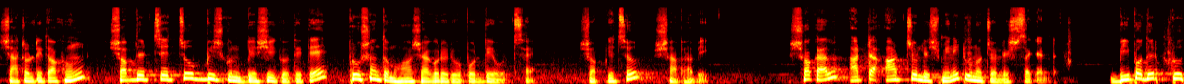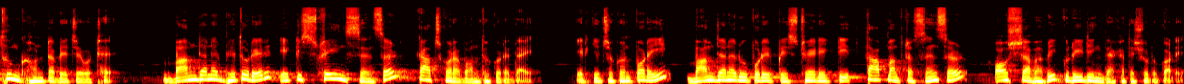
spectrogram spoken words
শাটলটি তখন শব্দের চেয়ে চব্বিশ গুণ বেশি গতিতে প্রশান্ত মহাসাগরের উপর দিয়ে উঠছে। সবকিছু স্বাভাবিক। সকাল আটটা আটচল্লিশ মিনিট উনচল্লিশ সেকেন্ড। বিপদের প্রথম ঘণ্টা বেঁচে ওঠে। বাম ডানের ভেতরের একটি স্ট্রেইন সেন্সর কাজ করা বন্ধ করে দেয়। এর কিছুক্ষণ পরেই বাম ডানার উপরের পৃষ্ঠের একটি তাপমাত্রা সেন্সর অস্বাভাবিক রিডিং দেখাতে শুরু করে।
